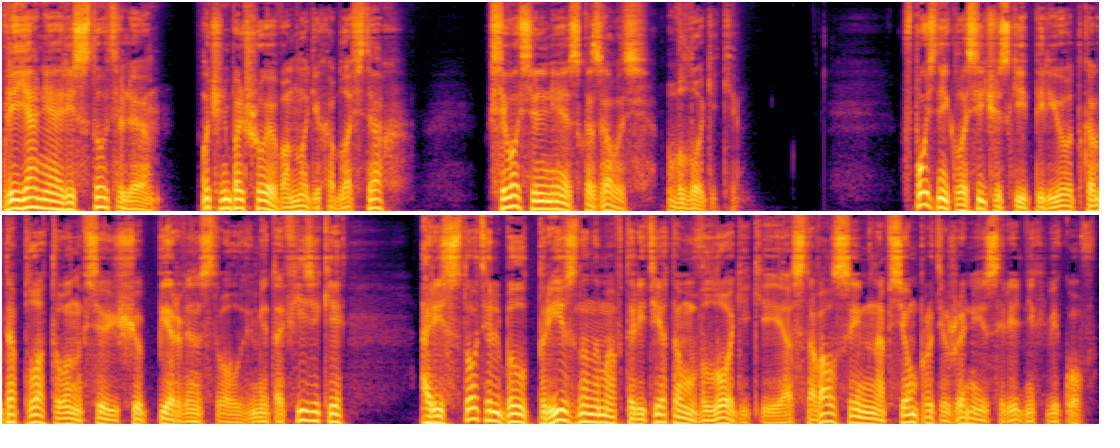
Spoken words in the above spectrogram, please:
Влияние Аристотеля, очень большое во многих областях, всего сильнее сказалось в логике. В поздний классический период, когда Платон все еще первенствовал в метафизике, Аристотель был признанным авторитетом в логике и оставался им на всем протяжении средних веков.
